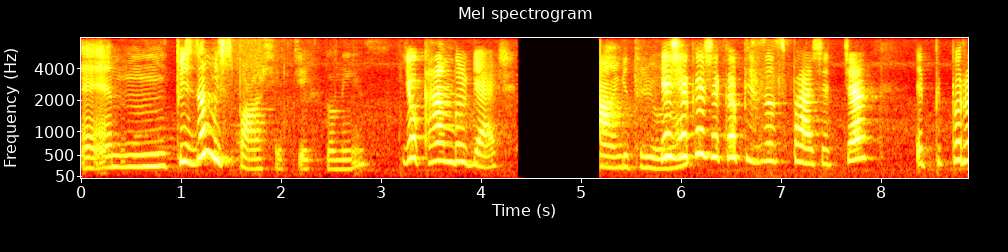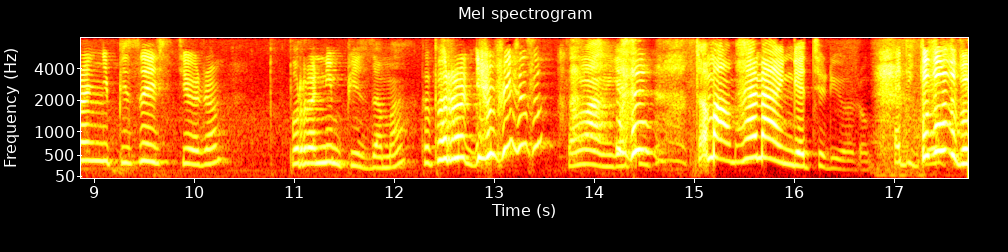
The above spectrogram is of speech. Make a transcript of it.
em, pizza mı sipariş edecektiniz? Yok hamburger. Ben getiriyorum. Ya şaka şaka pizza sipariş edeceğim. E, pepperoni pizza istiyorum. Pepperoni pizza mı? Pepperoni pizza. Tamam getir. tamam hemen getiriyorum. Hadi Esma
